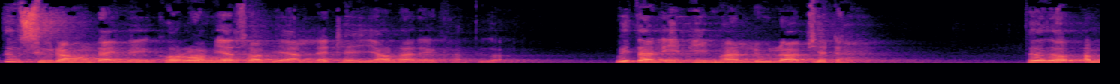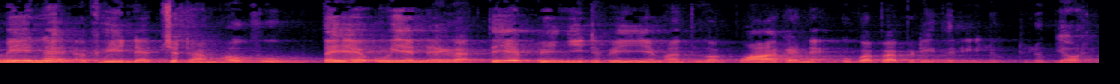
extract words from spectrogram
သူဆူတောင်းတိုင်းပဲခေါရမြတ်စွာဘုရားလက်ထက်ရောက်လာတဲ့အခါသူကဝေတလီပြည်မှာလူလာဖြစ်တာသို့တော့အမေနဲ့အဖေနဲ့ဖြစ်တာမဟုတ်ဘူးတရေဥယျာဉ်တွေကတရေပင်ကြီးတပင်ရင်းမှာသူကကွာခဲ့တဲ့ဥပပပဋိသတိလို့ဒီလိုပြောတယ်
